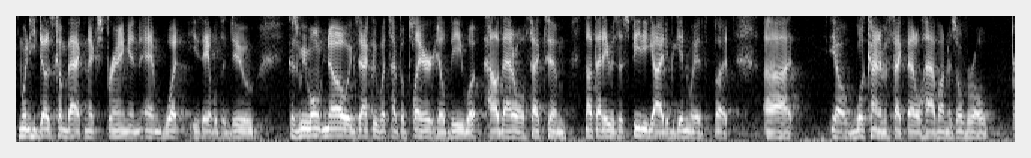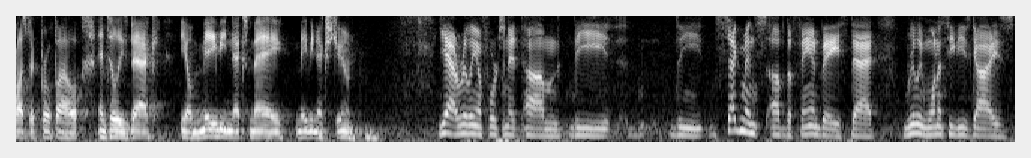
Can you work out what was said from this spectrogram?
when he does come back next spring and, and what he's able to do because we won't know exactly what type of player he'll be, what how that'll affect him. Not that he was a speedy guy to begin with, but uh, you know what kind of effect that'll have on his overall prospect profile until he's back. You know, maybe next May, maybe next June. Yeah, really unfortunate. Um, the the segments of the fan base that really want to see these guys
